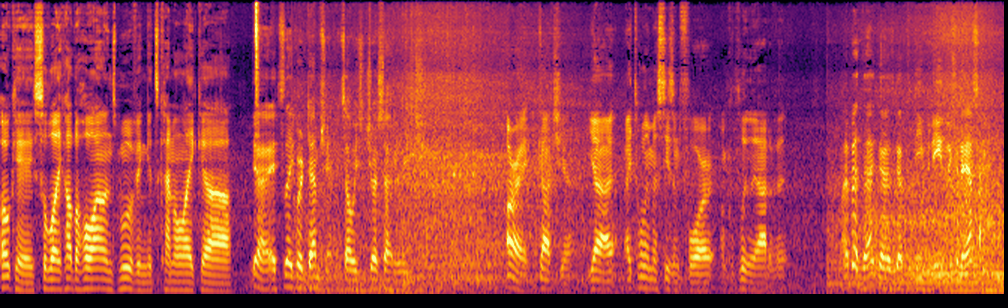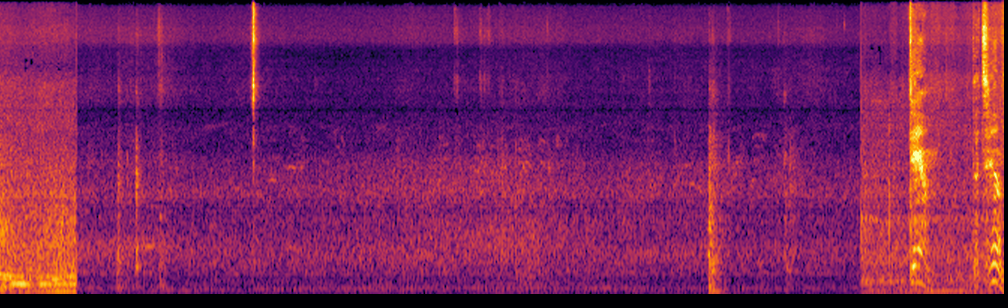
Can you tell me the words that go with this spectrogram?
Okay, so like how the whole island's moving, it's kind of like, uh... Yeah, it's like redemption. It's always just out of reach. Alright, gotcha. Yeah, I, I totally missed season four. I'm completely out of it. I bet that guy's got the DVDs. We should ask him. Damn, that's him.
